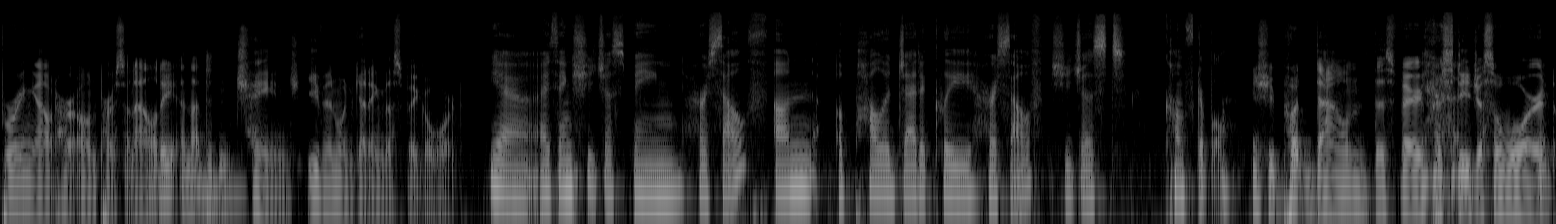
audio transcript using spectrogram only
bring out her own personality, and that didn't change even when getting this big award. Yeah, I think she just being herself, unapologetically herself. She just comfortable. She put down this very prestigious award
